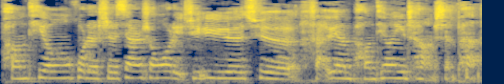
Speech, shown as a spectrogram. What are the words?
旁听，或者是现实生活里去预约去法院旁听一场审判。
